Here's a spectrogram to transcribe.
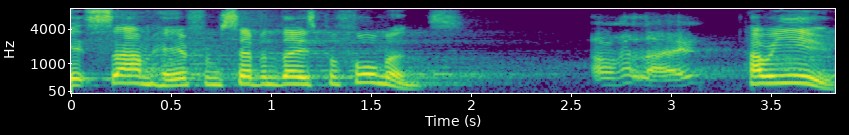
It's Sam here from Seven Days Performance. Oh, hello. How are you?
